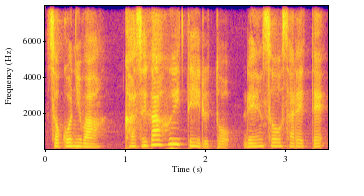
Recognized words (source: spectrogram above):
そこには風が吹いていると連想されて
